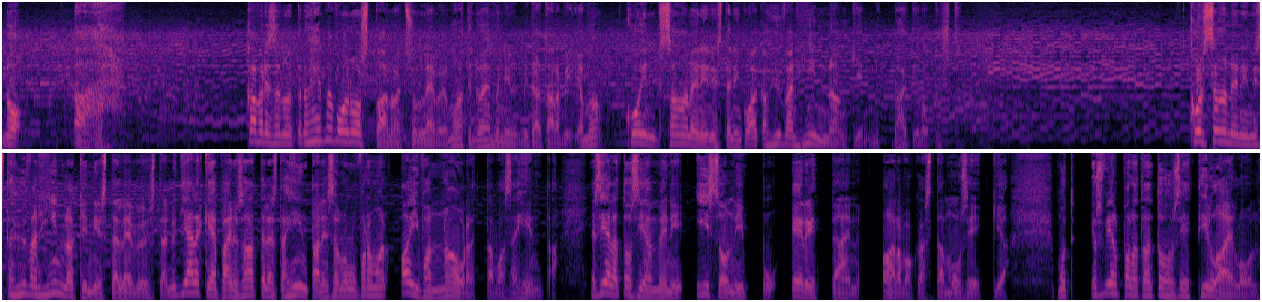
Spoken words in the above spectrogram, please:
No, äh. Kaveri sanoi, että no hei mä voin ostaa noit sun levyjä. Mä ajattelin, no en mä niille mitä tarvii. Ja mä koin saaneeni niistä niinku aika hyvän hinnankin nyt vähän tilutusta kun saaneeni niistä hyvän hinnakin niistä levyistä. Nyt jälkeenpäin, jos ajattelee sitä hintaa, niin se on ollut varmaan aivan naurettava se hinta. Ja siellä tosiaan meni iso nippu erittäin arvokasta musiikkia. Mutta jos vielä palataan tuohon siihen tilailuun,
